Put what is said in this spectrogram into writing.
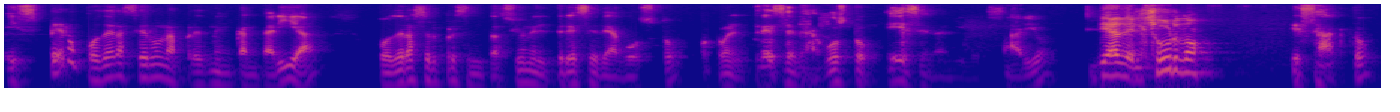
espero poder hacer una, me encantaría poder hacer presentación el 13 de agosto, porque el 13 de agosto es el aniversario. Día del zurdo. Exacto.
